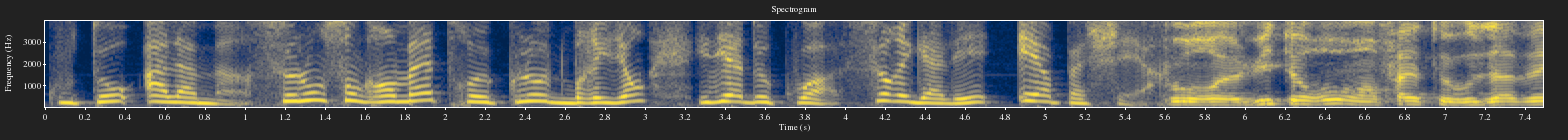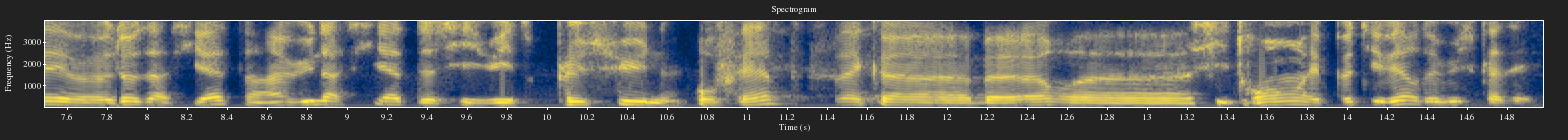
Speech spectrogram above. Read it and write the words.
couteau à la main. Selon son grand maître Claude Briand, il y a de quoi se régaler et à pas cher. Pour 8 euh, euros, en fait, vous avez euh, deux assiettes, hein. une assiette de 6 huîtres plus une offerte avec un beurre, euh, citron et petit verre de muscadet.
